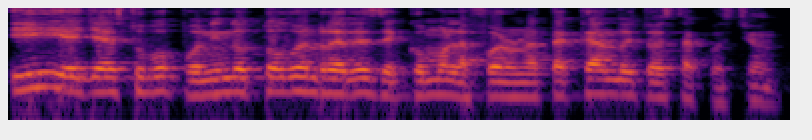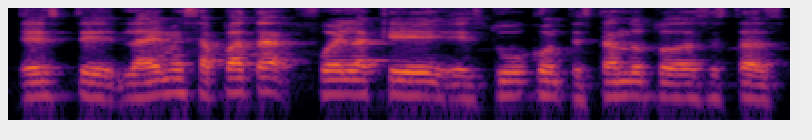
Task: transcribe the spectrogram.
y ella estuvo poniendo todo en redes de cómo la fueron atacando y toda esta cuestión. Este, la M Zapata fue la que estuvo contestando todas estas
